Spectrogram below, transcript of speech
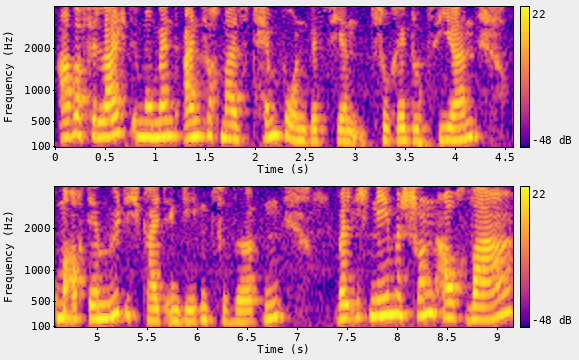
Aber vielleicht im Moment einfach mal das Tempo ein bisschen zu reduzieren, um auch der Müdigkeit entgegenzuwirken. Weil ich nehme schon auch wahr,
